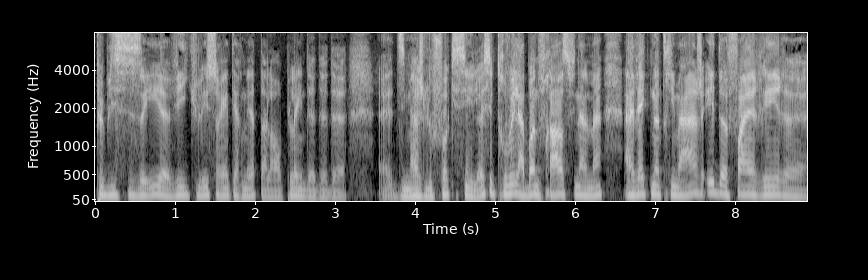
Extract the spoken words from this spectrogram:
publicisées, euh, véhiculées sur Internet. Alors, plein de, de- de, euh, d'images loufoques ici et là. C'est de trouver la bonne phrase finalement avec notre image et de faire rire euh,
